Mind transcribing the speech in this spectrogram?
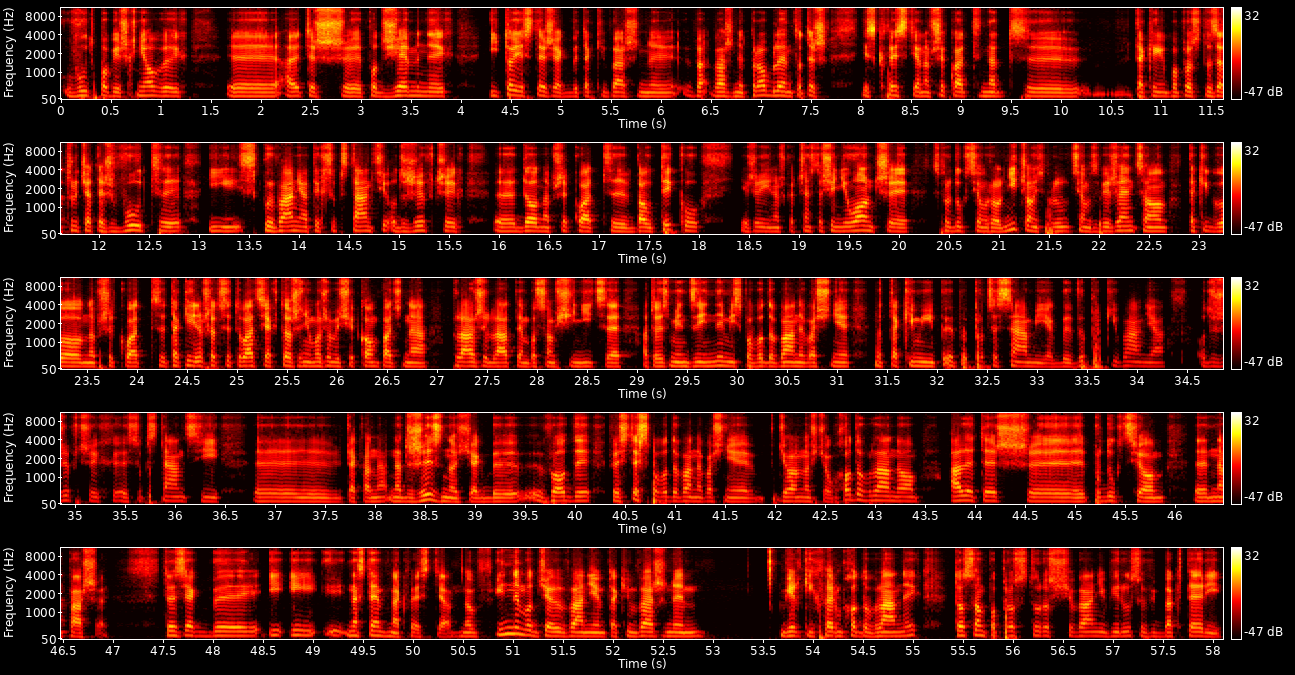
wód powierzchniowych, e, ale też podziemnych. I to jest też jakby taki ważny, wa, ważny problem. To też jest kwestia na przykład nad y, takiego po prostu zatrucia też wód y, i spływania tych substancji odżywczych y, do na przykład Bałtyku jeżeli na przykład często się nie łączy z produkcją rolniczą i z produkcją zwierzęcą, takiego na przykład, takiej na przykład sytuacji jak to, że nie możemy się kąpać na plaży latem, bo są sinice, a to jest między innymi spowodowane właśnie no, takimi procesami jakby wypłukiwania odżywczych e, substancji, yy, taka nadżyzność jakby wody, która jest też spowodowana właśnie działalnością hodowlaną, ale też yy, produkcją na pasze. To jest jakby i, i, i następna kwestia. No, innym oddziaływaniem takim ważnym wielkich ferm hodowlanych, to są po prostu rozsiewanie wirusów i bakterii.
